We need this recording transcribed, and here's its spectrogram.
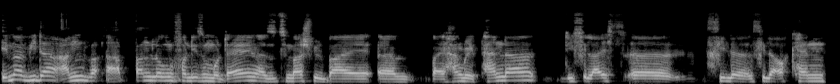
immer wieder An Abwandlungen von diesen Modellen, also zum Beispiel bei, ähm, bei Hungry Panda, die vielleicht äh, viele, viele auch kennen,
